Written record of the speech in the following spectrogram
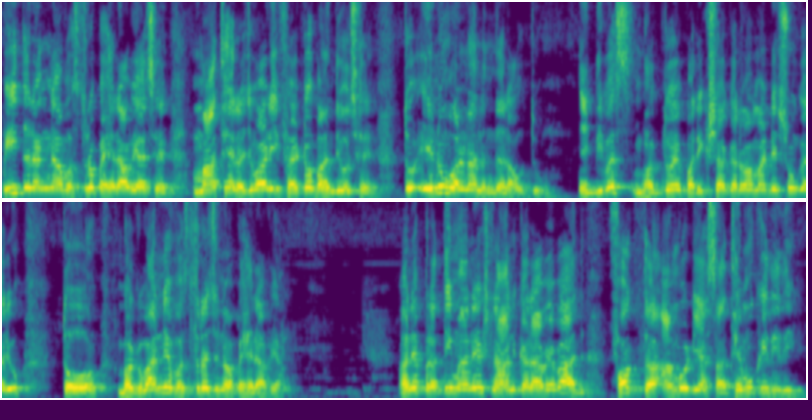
પીત રંગના વસ્ત્રો પહેરાવ્યા છે, માથે રજવાડી ફેટો બાંધ્યો છે, તો એનું વર્ણન અંદર આવતું. એક દિવસ ભક્તોએ પરીક્ષા કરવા માટે શું કર્યું? તો ભગવાનને વસ્ત્ર જ ન પહેરાવ્યા. અને પ્રતિમાને સ્નાન કરાવ્યા બાદ ફક્ત આંબોટિયા સાથે મૂકી દીધી.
